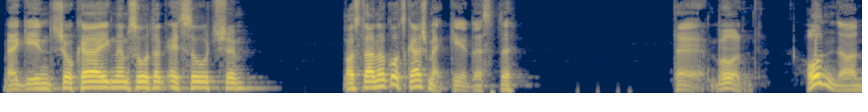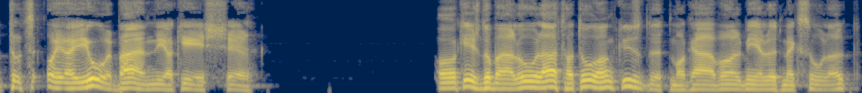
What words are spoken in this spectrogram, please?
Megint sokáig nem szóltak egy szót sem. Aztán a kockás megkérdezte. – Te, mondd, honnan tudsz olyan jól bánni a késsel? A késdobáló láthatóan küzdött magával, mielőtt megszólalt.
